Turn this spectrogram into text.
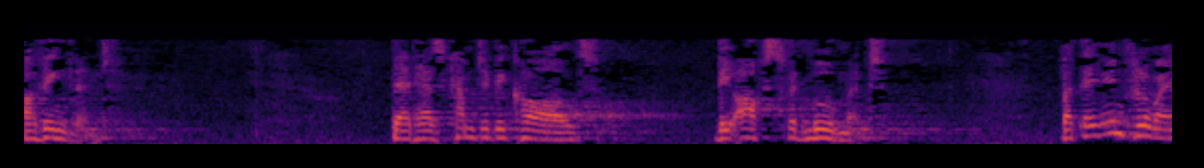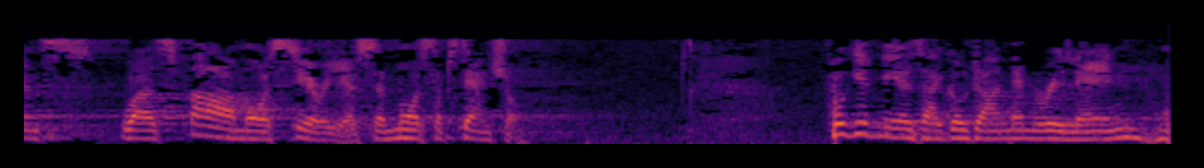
of England that has come to be called the Oxford Movement. But their influence was far more serious and more substantial. Forgive me as I go down memory lane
